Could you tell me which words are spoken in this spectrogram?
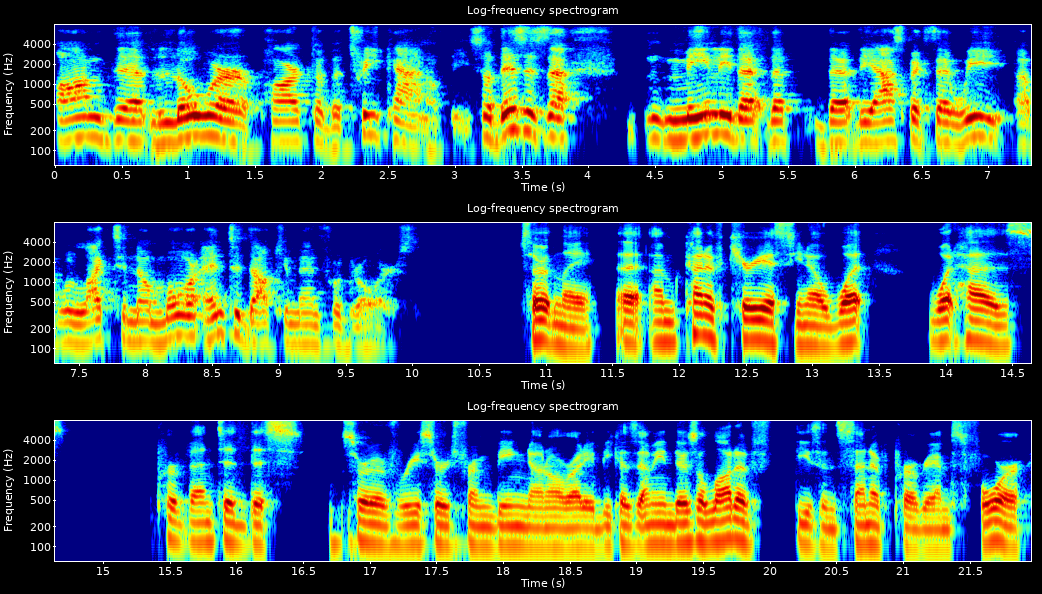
on the lower part of the tree canopy. So this is uh, mainly the, the, the, the, aspects that we uh, would like to know more and to document for growers. Certainly. I'm kind of curious, you know, what, what has prevented this sort of research from being known already? Because I mean, there's a lot of these incentive programs for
